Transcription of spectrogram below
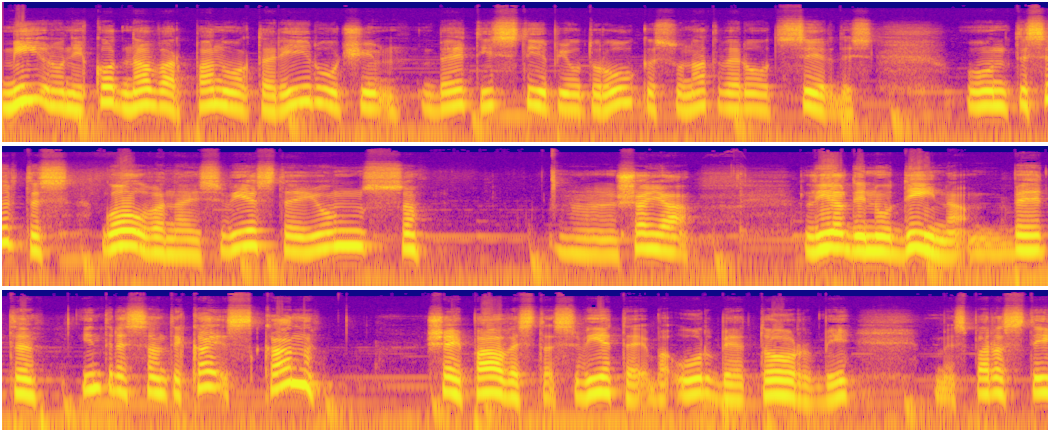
Mīru nekad nevar panākt ar īrūčiem, bet izstiepjot rūkas un atverot sirdis. Un tas ir tas galvenais viestējums mm, šajā Lieldinu dīnā, bet eh, interesanti, kā skan šeit pāvestas vietēba urbie torbi, mēs parasti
